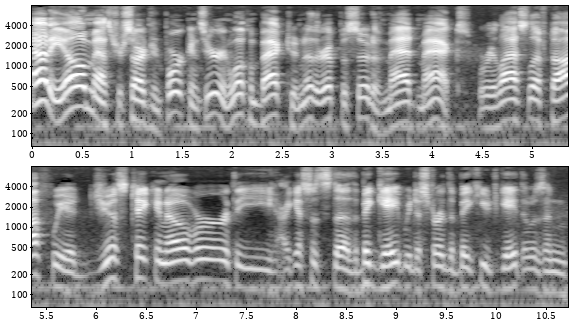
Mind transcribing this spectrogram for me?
Howdy, y'all. Master Sergeant Porkins here, and welcome back to another episode of Mad Max. Where we last left off, we had just taken over the, I guess it's the the big gate. We destroyed the big, huge gate that was in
